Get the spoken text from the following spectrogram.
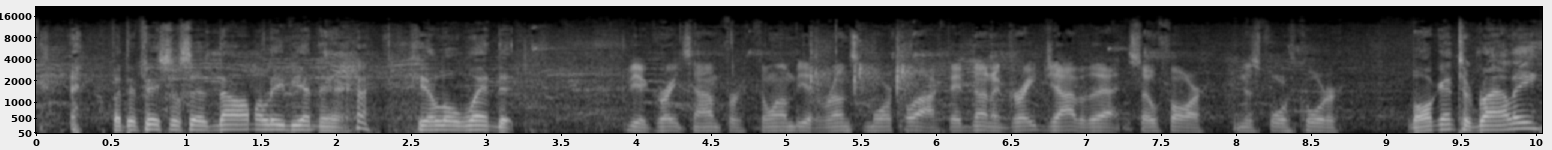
but the official says, "No, I'm gonna leave you in there." She's a little winded. It'd be a great time for Columbia to run some more clock. They've done a great job of that so far in this fourth quarter. Morgan to Riley.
